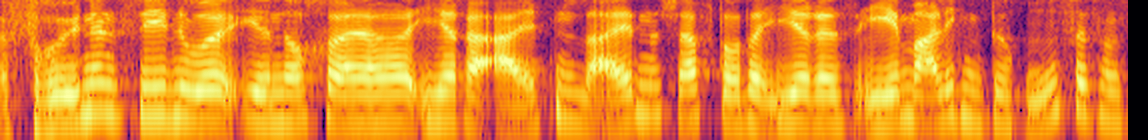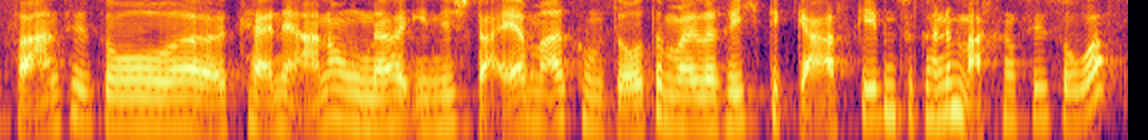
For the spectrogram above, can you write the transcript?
Frönen Sie nur ihr noch äh, Ihrer alten Leidenschaft oder Ihres ehemaligen Berufes und fahren Sie so, äh, keine Ahnung, in die Steiermark, um dort einmal richtig Gas geben zu können? Machen Sie sowas?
